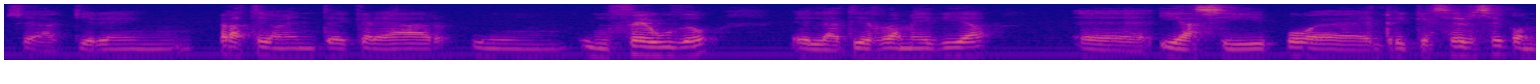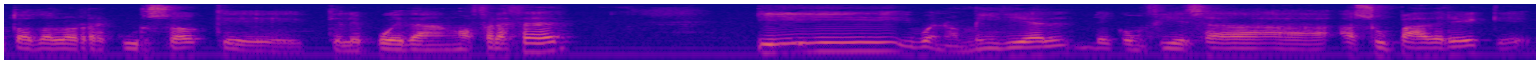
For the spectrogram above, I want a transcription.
O sea, quieren prácticamente crear un, feudo en la Tierra Media eh, y así pues enriquecerse con todos los recursos que, le puedan ofrecer. Y, bueno, Miriel le confiesa a, su padre que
